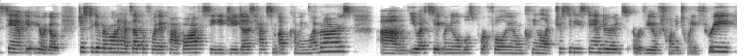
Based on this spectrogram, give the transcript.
Sam, here we go. Just to give everyone a heads up before they pop off, CEG does have some upcoming webinars. Um, U.S. State Renewables Portfolio and Clean Electricity Standards, a review of 2023,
